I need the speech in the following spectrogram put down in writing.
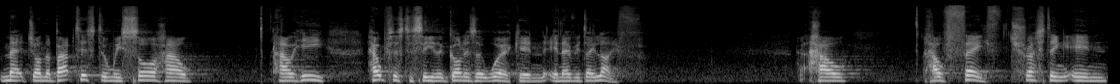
met John the Baptist and we saw how, how he helps us to see that God is at work in, in everyday life. How, how faith, trusting in,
